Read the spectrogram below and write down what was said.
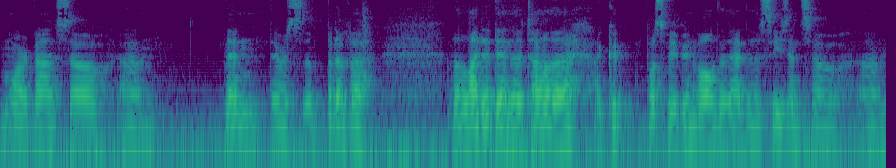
more advanced. So um, then there was a bit of a the light at the end of the tunnel that I, I could possibly be involved at the end of the season. So um,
